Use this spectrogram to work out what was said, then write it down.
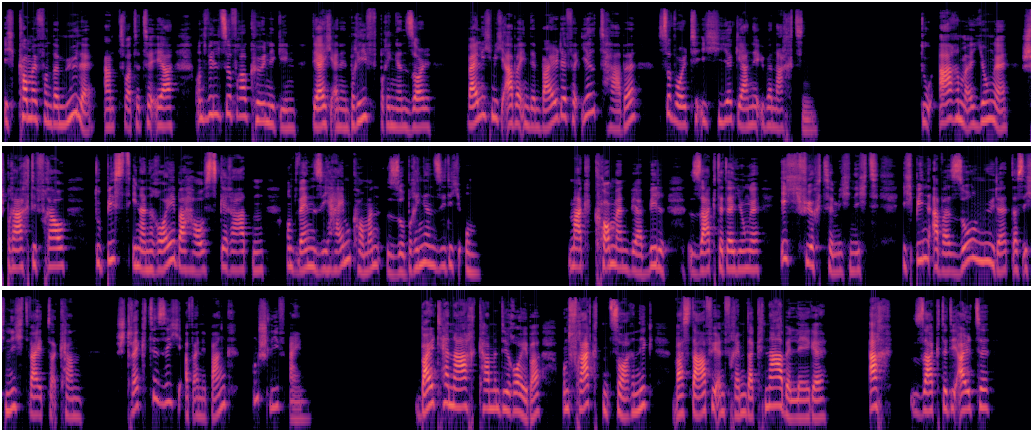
Ich komme von der Mühle, antwortete er, und will zur Frau Königin, der ich einen Brief bringen soll. Weil ich mich aber in dem Walde verirrt habe, so wollte ich hier gerne übernachten. Du armer Junge, sprach die Frau, du bist in ein Räuberhaus geraten, und wenn sie heimkommen, so bringen sie dich um. Mag kommen, wer will, sagte der Junge, ich fürchte mich nicht, ich bin aber so müde, dass ich nicht weiter kann, streckte sich auf eine Bank und schlief ein. Bald hernach kamen die Räuber und fragten zornig, was da für ein fremder Knabe läge. Ach, sagte die Alte,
